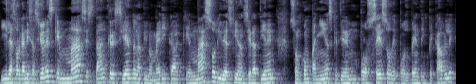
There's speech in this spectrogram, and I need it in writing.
y las organizaciones que más están creciendo en Latinoamérica, que más solidez financiera tienen, son compañías que tienen un proceso de postventa impecable,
